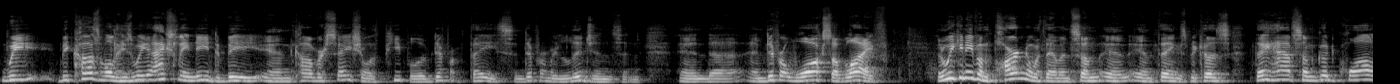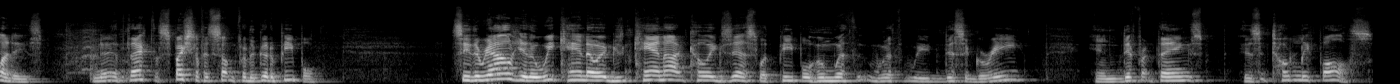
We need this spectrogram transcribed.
we because of all these, we actually need to be in conversation with people of different faiths and different religions and and uh, and different walks of life, and we can even partner with them in some in, in things because they have some good qualities. And in fact, especially if it's something for the good of people. See, the reality that we cannot, coexist with people whom with, with we disagree in different things is totally false.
